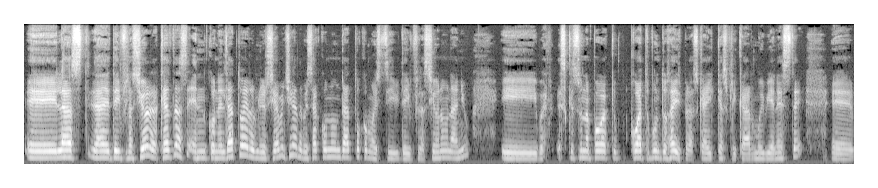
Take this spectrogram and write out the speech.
Eh, las de inflación, con el dato de la Universidad de Michigan, también con un dato como de inflación a un año. Y bueno, es que es una poca 4.6, pero es que hay que explicar muy bien este. Eh,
